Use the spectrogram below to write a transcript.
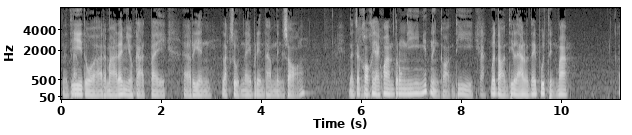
เอ่อที่ตัวอาตมาได้มีโอกาสไปเอ่อเรียนหลักสูตรในประเด็นธรรมหนึ่งสองเดี๋ยวจะขอขยายความตรงนี้นิดหนึ่งก่อนที่ครับเมื่อตอนที่แล้วเราได้พูดถึงว่า เ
